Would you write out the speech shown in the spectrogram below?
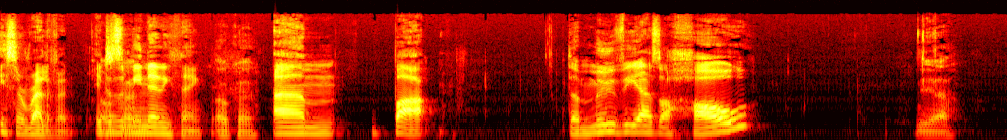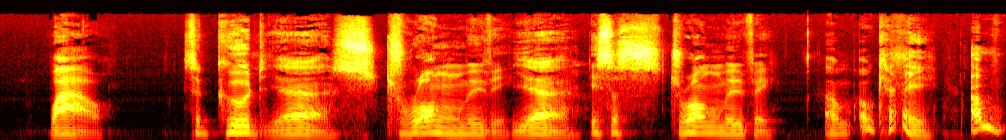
it's irrelevant. It doesn't Okay. mean anything. okay. Um, but the movie as a whole, yeah. wow, it's a good, Yeah. strong movie. Yeah. It's a strong movie. Um. Okay. I'm.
